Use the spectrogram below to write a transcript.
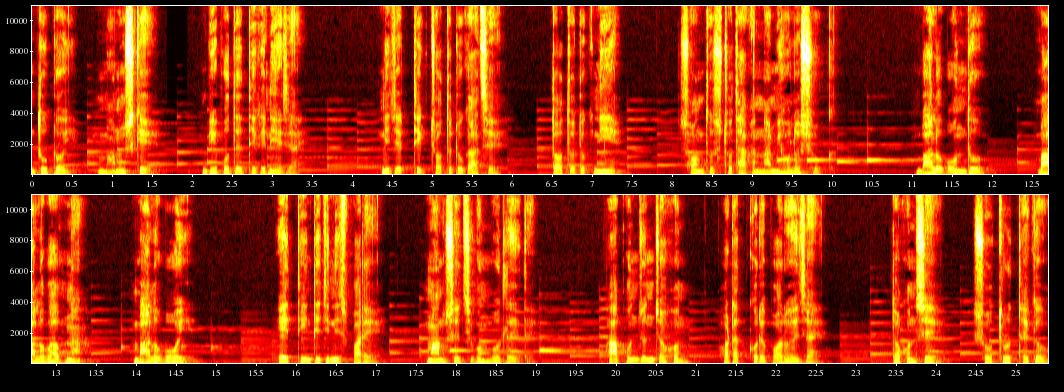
দুটোই মানুষকে বিপদের দিকে নিয়ে যায়। নিজের ঠিক যতটুক আছে, ততটুক নিয়ে সন্তুষ্ট থাকার নামই হলো সুখ। ভালো বন্ধু, ভালো ভাবনা ভালো বই এই তিনটি জিনিস পারে মানুষের জীবন বদলে দিতে। আপনজন যখন হঠাৎ করে পর হয়ে যায়, তখন সে শত্রুর থেকেও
